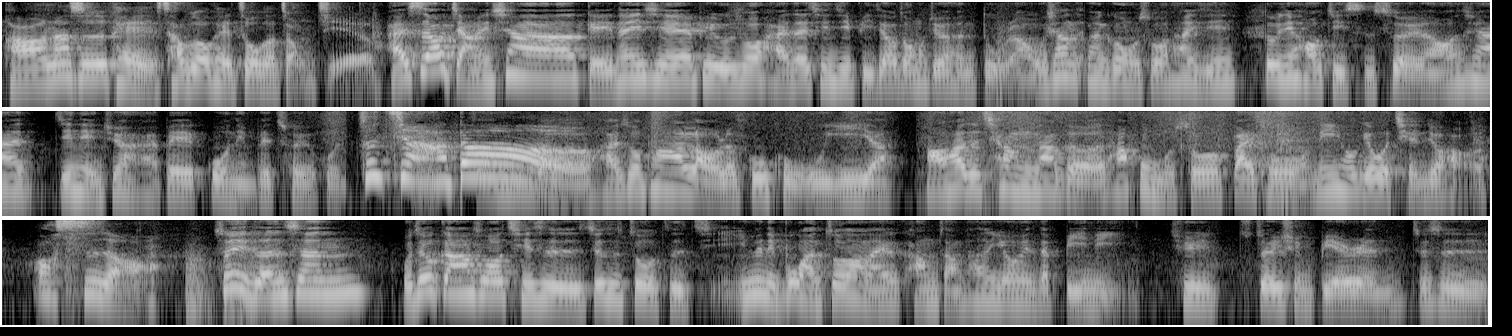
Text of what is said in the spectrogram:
好，那是不是可以差不多可以做个总结了？还是要讲一下，给那一些譬如说还在亲戚比较中觉得很堵然。我像朋友跟我说，他已经都已经好几十岁了，然后现在今年居然还被过年被催婚，真假的？真的，还说怕他老了孤苦无依啊。然后他就呛那个他父母说：“拜托我，你以后给我钱就好了。”哦，是哦。所以人生，我就跟他说，其实就是做自己，因为你不管做到哪一个康长，他永远在逼你去追寻别人，就是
